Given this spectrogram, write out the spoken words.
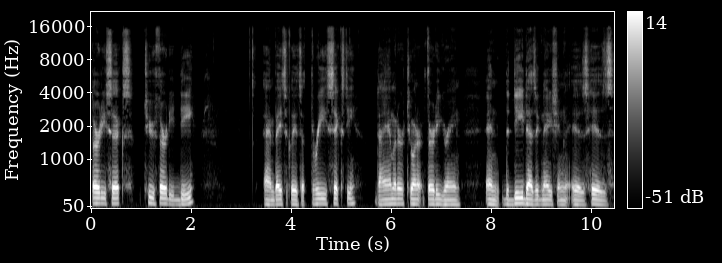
36 230D. And basically it's a 360 diameter, 230 grain. And the D designation is his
